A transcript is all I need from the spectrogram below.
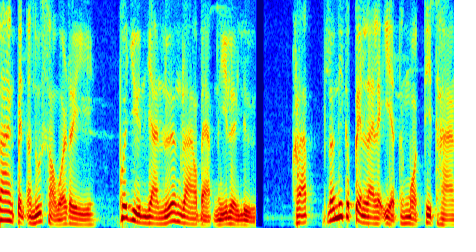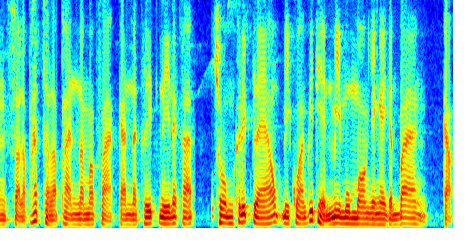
สร้างเป็นอนุสาวรีย์ เพื่อยืนยันเรื่องราวแบบนี้เลยหรือครับแล้วนี่ก็เป็นรายละเอียดทั้งหมดที่ทางสารพัดสารพันนำมาฝากกันในคลิปนี้นะครับ ชมคลิปแล้วมีความคิดเห็นมีมุมมองยังไงกันบ้าง กับ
